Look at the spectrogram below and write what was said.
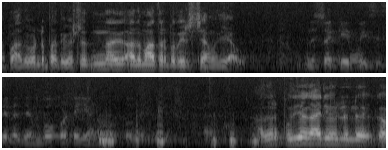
അപ്പോൾ അതുകൊണ്ട് പ്രതിപക്ഷത്തിൽ നിന്ന് അത് മാത്രം പ്രതീക്ഷിച്ചാൽ മതിയാവും. അതൊരു പുതിയ കാര്യമില്ലല്ലോ.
